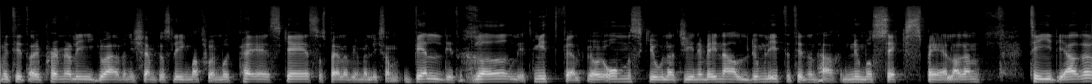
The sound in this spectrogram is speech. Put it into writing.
om vi tittar i Premier League och även i Champions League-matchen mot PSG så spelar vi med liksom väldigt rörligt mittfält. Vi har ju omskolat Gini Wijnaldum lite till den här nummer 6-spelaren tidigare.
